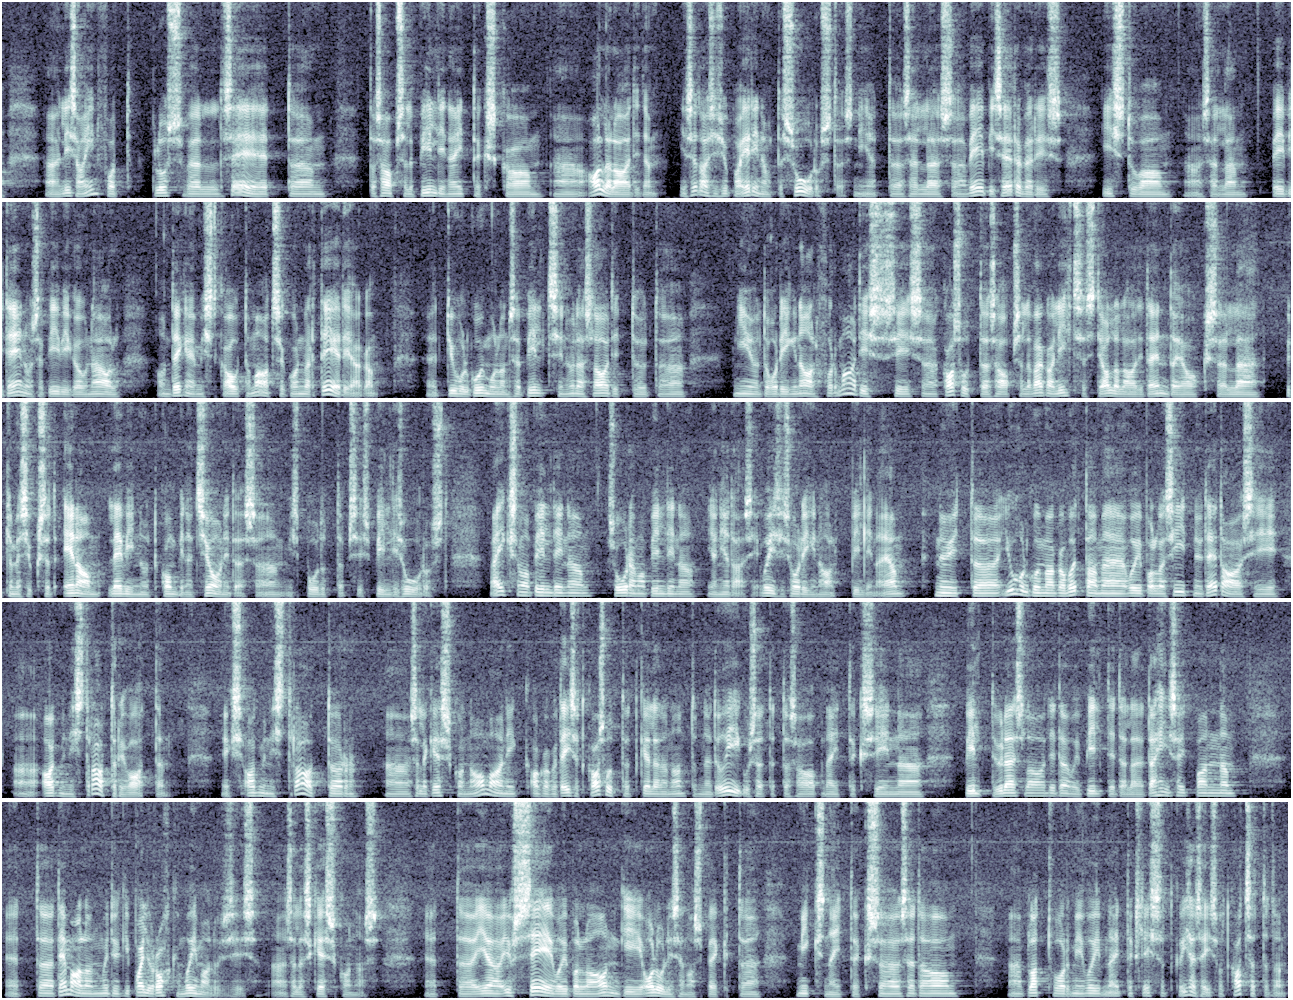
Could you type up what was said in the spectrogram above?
lisainfot, pluss veel see, et ta saab selle pildi näiteks ka alla laadida. Ja seda siis juba erinevates suurustes, nii et selles veebiserveris istuva äh, selle veebiteenuse BBGO näol on tegemist ka automaatse konverteerijaga. et juhul, kui mul on see pilt siin üles laaditud nii-öelda originaalformaadis, siis kasutaja saab selle väga lihtsasti alla laadida enda jaoks selle ütleme, niisugused enam levinud kombinatsioonides, mis puudutab siis pildi suurust. väiksema pildina, suurema pildina ja nii edasi, või siis originaalpildina, jah nüüd äh, juhul, kui me aga võtame võib-olla siit nüüd edasi äh, administraatori vaate, ehk siis administraator, äh, selle keskkonna omanik, aga ka teised kasutajad, kellele on antud need õigused, et ta saab näiteks siin pilte üles laadida või piltidele tähiseid panna, et temal on muidugi palju rohkem võimalusi siis selles keskkonnas. et ja just see võib-olla ongi olulisem aspekt, miks näiteks seda platvormi võib näiteks lihtsalt ka iseseisvalt katsetada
